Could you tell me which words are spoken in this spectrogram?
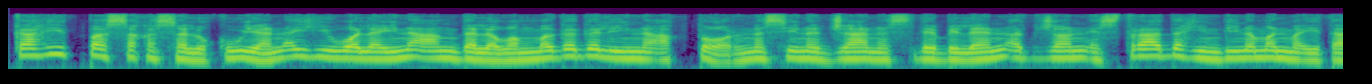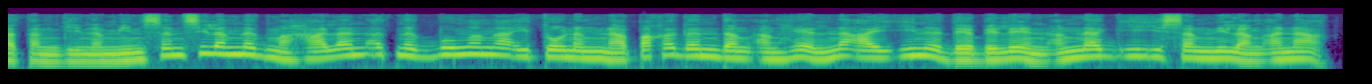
Kahit pa sa kasalukuyan ay hiwalay na ang dalawang magagaling na aktor na sina Janice de Belen at John Estrada hindi naman maitatanggi na minsan silang nagmahalan at nagbunga nga ito ng napakagandang anghel na ay Ina de Belen ang nag-iisang nilang anak.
